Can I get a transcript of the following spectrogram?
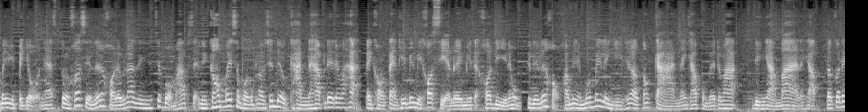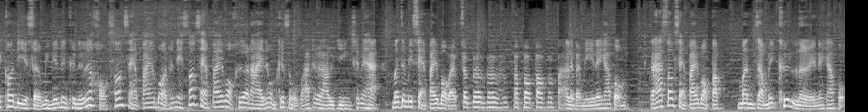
ไม่มีประโยชน์นะฮะส่วนข้อเสียนเรื่องของเลเวลนี้จะบอกมครับอันนี้ก็ไม่สมผลกับเราเช่นเดียวกันนะครับเรียกได้ว่าเป็นของแต่งที่ไม่มีข้อเสียเลยมีแต่ข้อดีนะผมคือในเรื่องของความแม่นยำเมื่อไม่เล็งยิงที่เราต้องการนะครับผมเรียกได้ว่าดีงามมากนะครับ แล้วก็ได้ข้อดีเสริมอีกนิดนึงคือในเรื่องของซ่อนแสงปลายกระบอกนั่นเองซ่อนแสงปลายกระบอกคืออะไรนะผมคือสมมติว่าเวลาเรายิงใช่ไหมฮะมันจะมีแสงปลายบอกแบบอะไรแบบนี้นะครับผมแต่ถ้าซ่อนแสงปลายกระบอกปั๊บ มันจะไม่ขึ้นเลยนะครับผม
